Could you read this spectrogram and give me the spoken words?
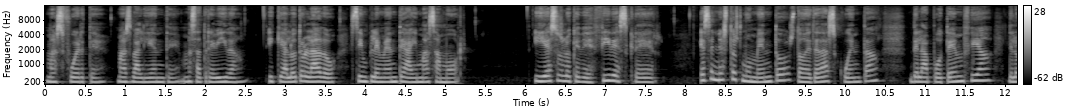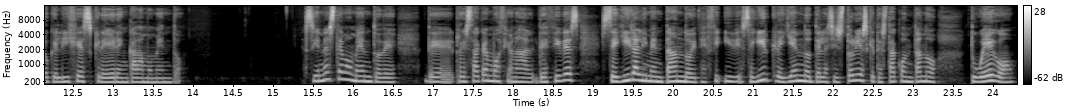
más fuerte, más valiente, más atrevida y que al otro lado simplemente hay más amor. Y eso es lo que decides creer. Es en estos momentos donde te das cuenta de la potencia de lo que eliges creer en cada momento. Si en este momento de, resaca emocional decides seguir alimentando y, y seguir creyéndote las historias que te está contando tu ego,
